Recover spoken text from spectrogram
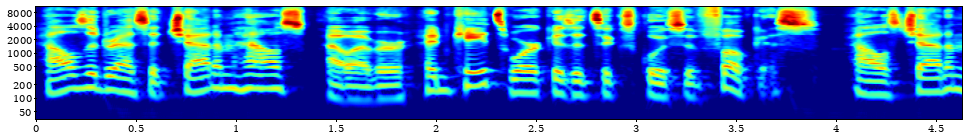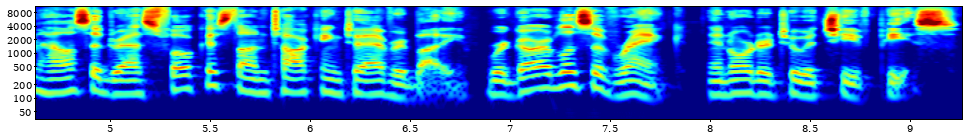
Hal's address at Chatham House, however, had Kate's work as its exclusive focus. Hal's Chatham House address focused on talking to everybody, regardless of rank, in order to achieve peace.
